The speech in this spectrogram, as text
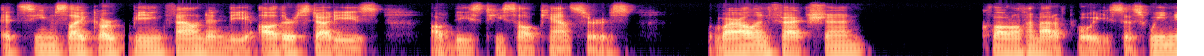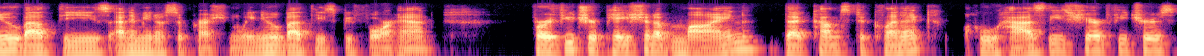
it seems like are being found in the other studies of these T-cell cancers. Viral infection, clonal hematopoiesis. We knew about these and immunosuppression. We knew about these beforehand. For a future patient of mine that comes to clinic who has these shared features,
